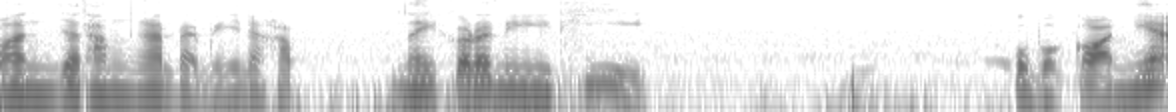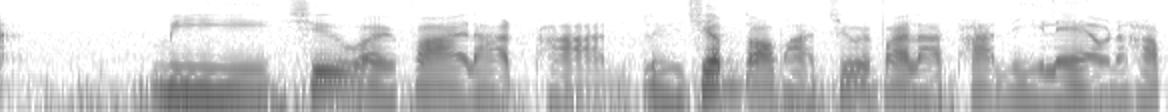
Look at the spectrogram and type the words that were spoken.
มันจะทำงานแบบนี้นะครับ ในกรณีที่อุปกรณ์เนี้ยมีชื่อ Wi-Fi รหัสผ่าน หรือเชื่อมต่อผ่านชื่อ Wi-Fi รหัสผ่านนี้แล้วนะครับ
